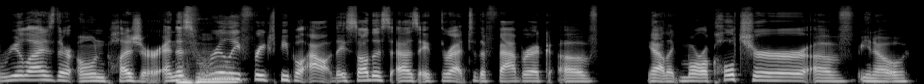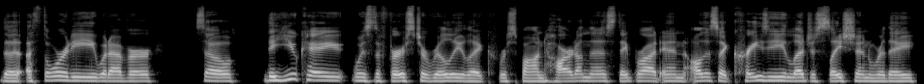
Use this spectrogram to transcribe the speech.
realize their own pleasure. And this Mhm. really freaked people out. They saw this as a threat to the fabric of, yeah, like moral culture, of, you know, the authority, whatever. So the UK was the first to really like respond hard on this. They brought in all this like crazy legislation where they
